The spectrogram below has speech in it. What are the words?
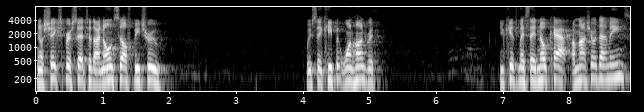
You know, Shakespeare said, To thine own self be true. We say, Keep it 100. You kids may say, No cap. I'm not sure what that means.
